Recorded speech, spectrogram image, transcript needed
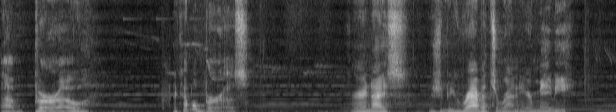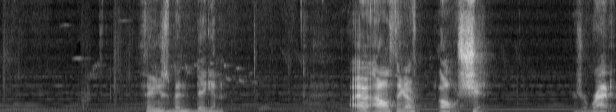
a burrow. A couple burrows. Very nice. There should be rabbits around here, maybe. Thing's been digging. I, I don't think I've... Oh, shit. There's a rabbit.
